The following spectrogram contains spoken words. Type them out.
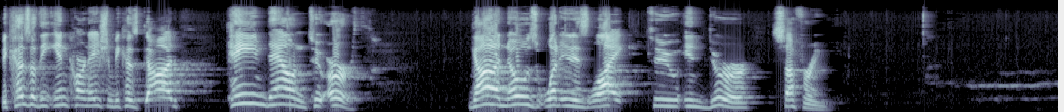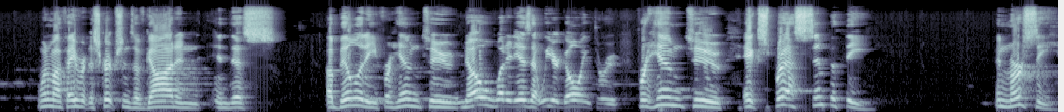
Because of the incarnation, because God came down to earth, God knows what it is like to endure suffering. One of my favorite descriptions of God in, in this ability for Him to know what it is that we are going through, for Him to express sympathy and mercy.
